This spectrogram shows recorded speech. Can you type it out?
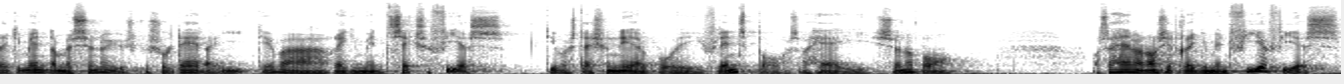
regimenter med sønderjyske soldater i, det var regiment 86. De var stationeret både i Flensborg og her i Sønderborg. Og så havde man også et regiment 84,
